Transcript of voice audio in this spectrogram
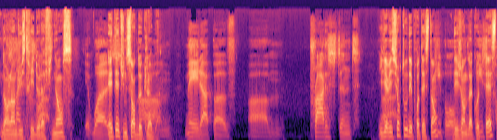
dans l'industrie de la finance, était une sorte de club. Um, um, Il y avait surtout des protestants, des gens de la côte Est,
